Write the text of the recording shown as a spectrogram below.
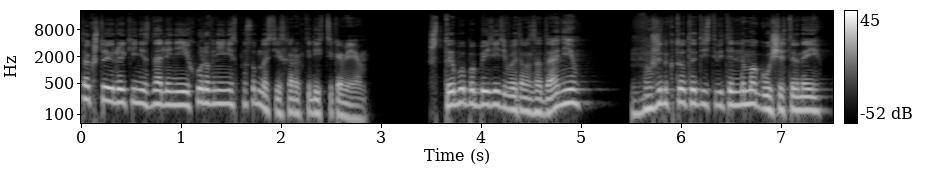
так что игроки не знали ни их уровней, ни способностей с характеристиками. Чтобы победить в этом задании, Нужен кто-то действительно могущественный.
